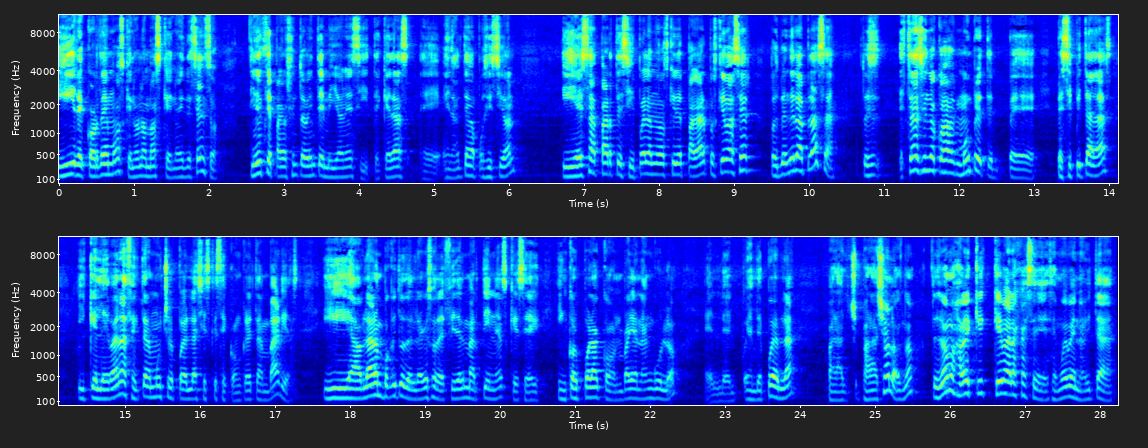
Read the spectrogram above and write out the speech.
Y recordemos que no nomás que no hay descenso. Tienes que pagar 120 millones y te quedas eh, en la última posición. Y esa parte, si el Puebla no los quiere pagar, pues ¿qué va a hacer? Pues vender la plaza. Entonces, están haciendo cosas muy pre pre precipitadas y que le van a afectar mucho al Puebla si es que se concretan varias. Y hablar un poquito del regreso de Fidel Martínez, que se incorpora con Brian Angulo el, el, de Puebla, para, para ¿no? Entonces vamos a ver qué, qué barajas se, se mueven ahorita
